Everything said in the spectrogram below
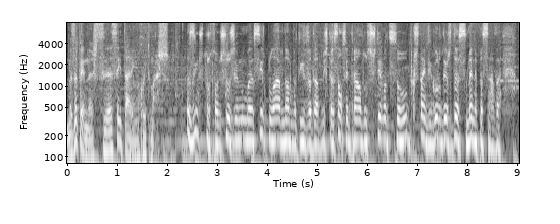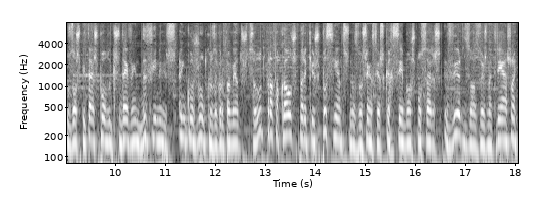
mas apenas se aceitarem o Rui Tomás. As instruções surgem numa circular normativa da Administração Central do Sistema de Saúde que está em vigor desde a semana passada. Os hospitais públicos devem definir, em conjunto com os agrupamentos de saúde, protocolos para que os pacientes nas urgências que recebam as pulseiras verdes ou azuis na triagem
